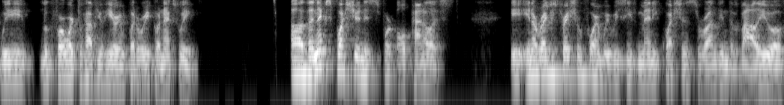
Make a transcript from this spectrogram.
We look forward to have you here in Puerto Rico next week. Uh, the next question is for all panelists. In our registration form, we received many questions surrounding the value of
